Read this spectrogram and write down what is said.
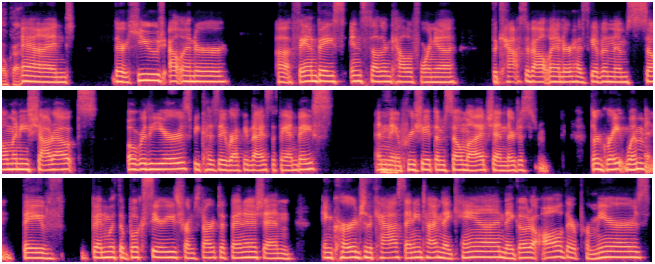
Okay. and they're a huge Outlander uh, fan base in Southern California. The cast of Outlander has given them so many shout outs over the years because they recognize the fan base and they appreciate them so much. And they're just, they're great women. They've been with the book series from start to finish and encourage the cast anytime they can. They go to all of their premieres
